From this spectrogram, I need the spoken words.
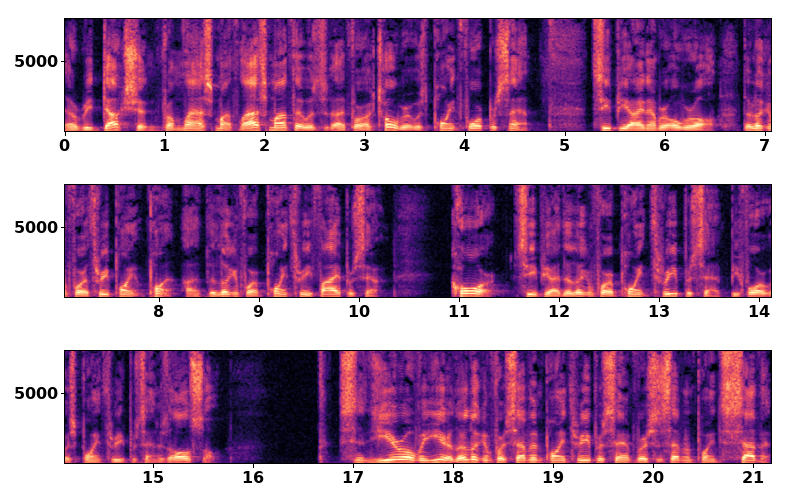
a reduction from last month. Last month it was uh, for October it was 0.4 percent CPI number overall. They're looking for a three point point. Uh, they're looking for a 0.35 percent core CPI. They're looking for a 0.3 percent. Before it was 0.3 percent as also. So year over year, they're looking for 7.3 percent versus 7.7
